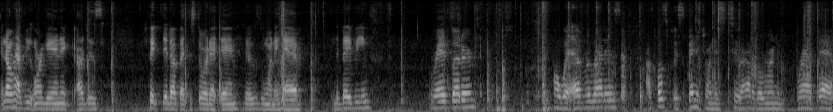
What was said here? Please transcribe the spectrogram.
It don't have to be organic. I just picked it up at the store that day. That was the one they had. The baby red butter or whatever lettuce. I was supposed to put spinach on this too. I gotta go run and grab that.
